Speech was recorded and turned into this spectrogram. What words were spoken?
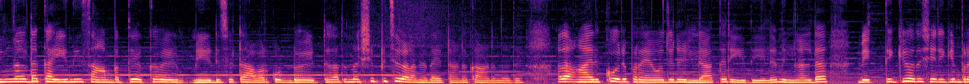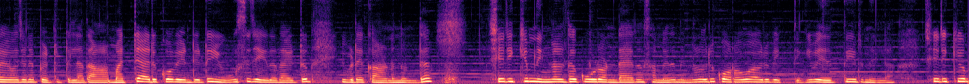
നിങ്ങളുടെ കയ്യിൽ നിന്ന് ഈ സാമ്പത്തികമൊക്കെ മേടിച്ചിട്ട് അവർ കൊണ്ടുപോയിട്ട് അത് നശിപ്പിച്ച് കളഞ്ഞതായിട്ടാണ് കാണുന്നത്. അത് ആർക്കും ഒരു പ്രയോജനം ഇല്ലാത്ത രീതിയിൽ നിങ്ങളുടെ വ്യക്തിക്കും അത് ശരിക്കും പ്രയോജനപ്പെട്ടിട്ടില്ല. അത് മറ്റാർക്കോ വേണ്ടിയിട്ട് യൂസ് ചെയ്തതായിട്ടും ഇവിടെ കാണുന്നുണ്ട്. ശരിക്കും നിങ്ങളുടെ കൂടെ ഉണ്ടായിരുന്ന സമയത്ത് നിങ്ങൾ ഒരു കുറവ് ആ ഒരു വ്യക്തിക്ക് വരുത്തിയിരുന്നില്ല. ശരിക്കും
